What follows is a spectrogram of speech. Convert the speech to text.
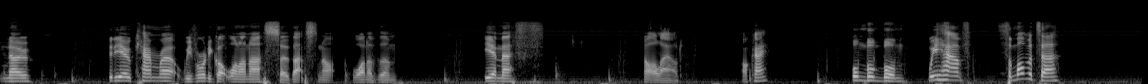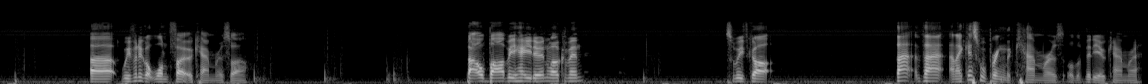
no. Video camera, we've already got one on us, so that's not one of them. EMF, not allowed. Okay? Boom, boom, boom. We have thermometer. Uh, we've only got one photo camera as well. Battle Barbie, how you doing? Welcome in. So we've got that, that, and I guess we'll bring the cameras, or the video camera.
